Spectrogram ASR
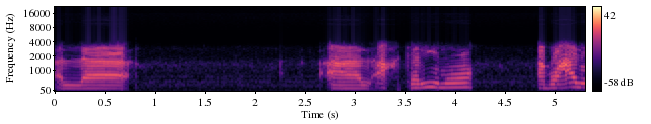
ال- الأخ كريم أبو علي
